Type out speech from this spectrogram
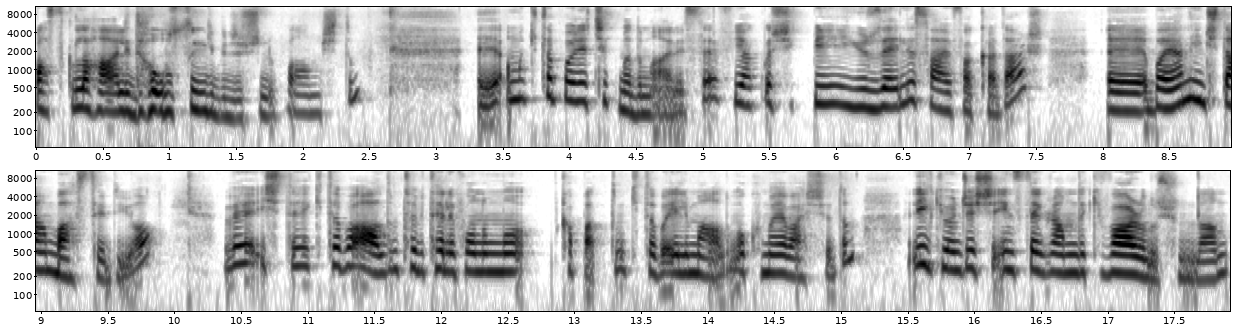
baskılı hali de olsun gibi düşünüp almıştım. E, ama kitap öyle çıkmadı maalesef. Yaklaşık bir 150 sayfa kadar e, Bayan Hinç'ten bahsediyor. Ve işte kitabı aldım. Tabii telefonumu kapattım. Kitabı elime aldım. Okumaya başladım. Hani ilk önce işte Instagram'daki varoluşundan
